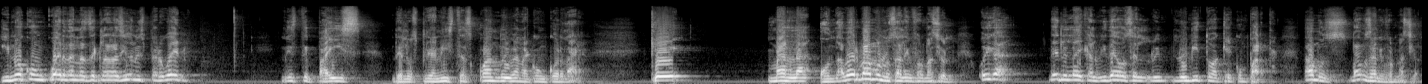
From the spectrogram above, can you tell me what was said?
Y no concuerdan las declaraciones, pero bueno, en este país de los pianistas, ¿cuándo iban a concordar? Qué mala onda. A ver, vámonos a la información. Oiga, denle like al video, se lo, invito a que comparta. Vamos, vamos a la información.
